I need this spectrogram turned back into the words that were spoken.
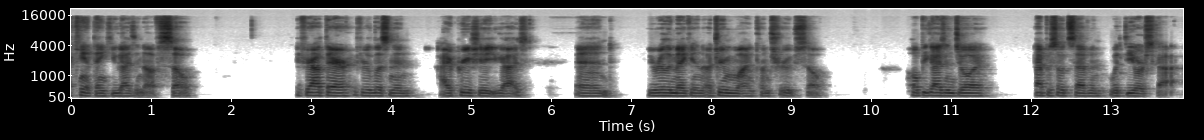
I can't thank you guys enough. So if you're out there, if you're listening, I appreciate you guys. And you're really making a dream of mine come true. So hope you guys enjoy episode seven with Dior Scott.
